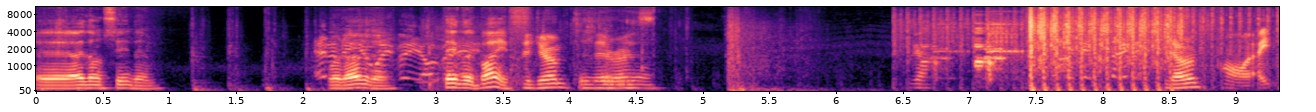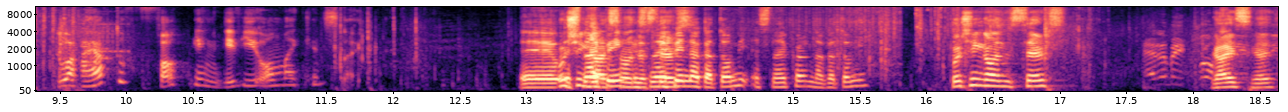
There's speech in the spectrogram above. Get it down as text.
Uh, I don't see them. Where enemy are they? UAV They overhead. revive. They jumped. They They jump, rise. Yeah. Down. Oh, I do. I have to fucking give you all my kills, like. Uh, Pushing us sniping, on the sniping stairs. Nakatomi, sniper Nakatomi. Pushing on the stairs. Enemy dropping Guys, guys.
